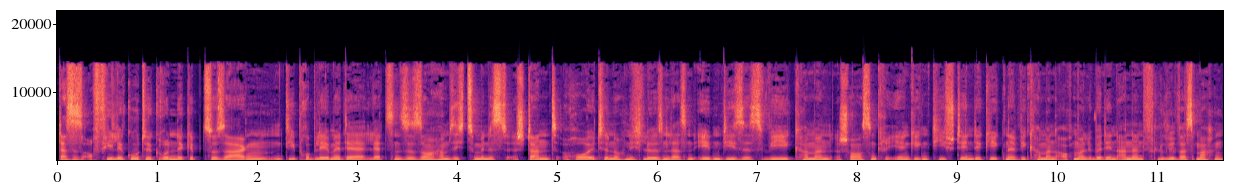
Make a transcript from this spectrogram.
dass es auch viele gute Gründe gibt zu sagen, die Probleme der letzten Saison haben sich zumindest Stand heute noch nicht lösen lassen. Eben dieses, wie kann man Chancen kreieren gegen tiefstehende Gegner, wie kann man auch mal über den anderen Flügel was machen.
